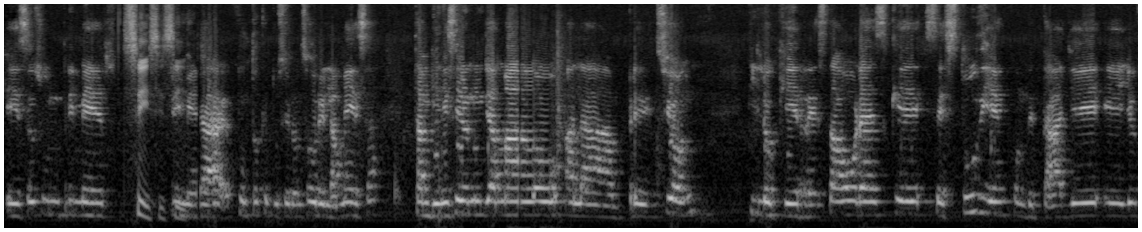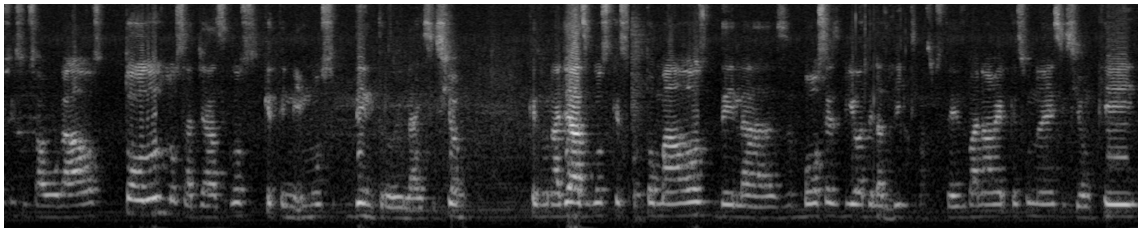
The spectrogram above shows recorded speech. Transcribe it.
Ese es un primer, sí, sí, sí. primer ah, punto que pusieron sobre la mesa. También hicieron un llamado a la prevención y lo que resta ahora es que se estudien con detalle ellos y sus abogados todos los hallazgos que tenemos dentro de la decisión que son hallazgos que son tomados de las voces vivas de las víctimas. Ustedes van a ver que es una decisión que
